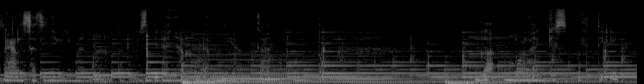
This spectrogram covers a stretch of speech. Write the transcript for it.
realisasinya gimana tapi setidaknya aku udah meniatkan untuk nggak mau lagi seperti itu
